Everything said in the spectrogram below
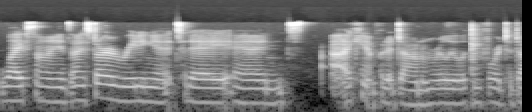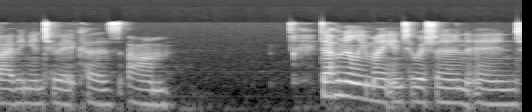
life signs. I started reading it today and I can't put it down. I'm really looking forward to diving into it because um, definitely my intuition and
